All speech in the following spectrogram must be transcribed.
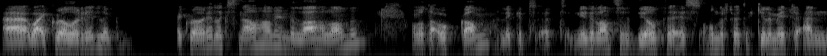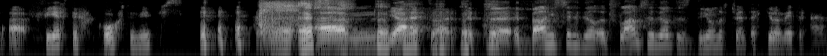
uh, wat ik wil redelijk ik wil redelijk snel gaan in de lage landen, omdat dat ook kan. Like het, het Nederlandse gedeelte is 120 kilometer en uh, 40 hoogtemeters. uh, echt? Um, ja, echt waar. Het, uh, het Belgische gedeelte, het Vlaamse gedeelte is 320 kilometer en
